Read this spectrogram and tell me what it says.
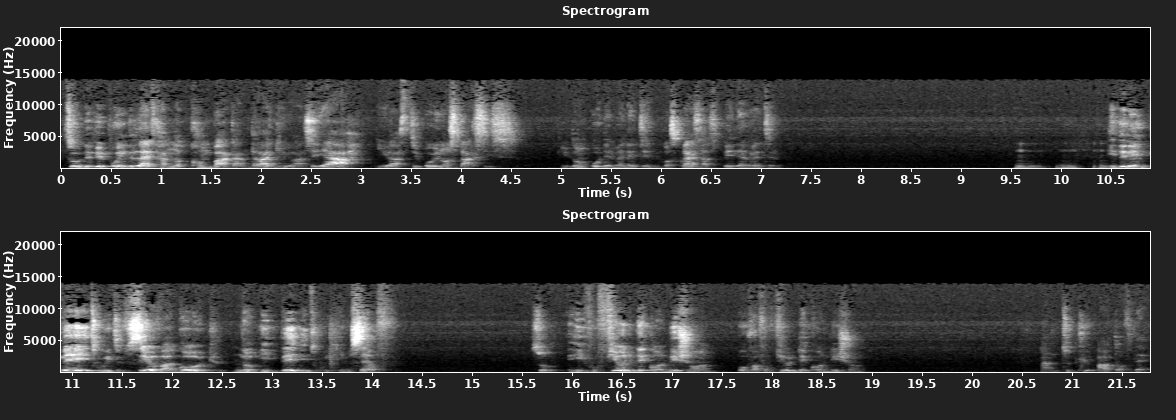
So the people in the light cannot come back and drag you and say, Yeah, you are still owing us taxes. You don't owe them anything because Christ has paid everything. Mm, mm, mm. He didn't pay it with silver, gold. No, he paid it with himself. So he fulfilled the condition, over fulfilled the condition, and took you out of there.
